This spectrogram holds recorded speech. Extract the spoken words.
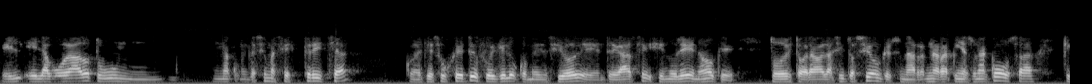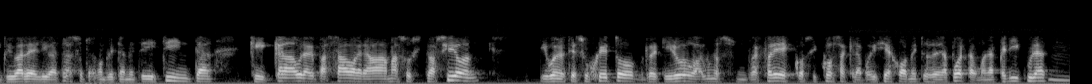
el, el abogado tuvo un- una comunicación más estrecha con este sujeto y fue el que lo convenció de entregarse diciéndole, ¿no? Que todo esto agrava la situación, que es una, una rapiña es una cosa, que privar de libertad es otra completamente distinta, que cada hora que pasaba agravaba más su situación. Y bueno, este sujeto retiró algunos refrescos y cosas que la policía dejó a metros de la puerta, como en las películas, Mm.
